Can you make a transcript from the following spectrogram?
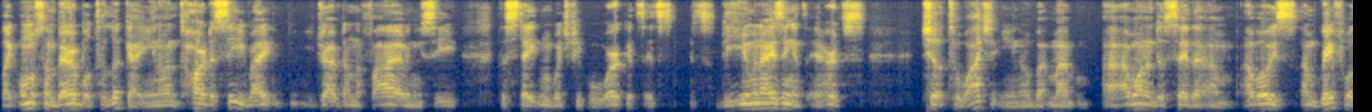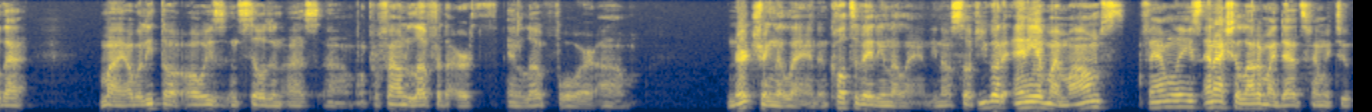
like almost unbearable to look at, you know, and it's hard to see, right? You drive down the five and you see the state in which people work. It's it's it's dehumanizing. It, it hurts to, to watch it, you know. But my I wanted to say that um I've always I'm grateful that my abuelito always instilled in us um, a profound love for the earth and love for um, nurturing the land and cultivating the land. You know, so if you go to any of my mom's families, and actually a lot of my dad's family too,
